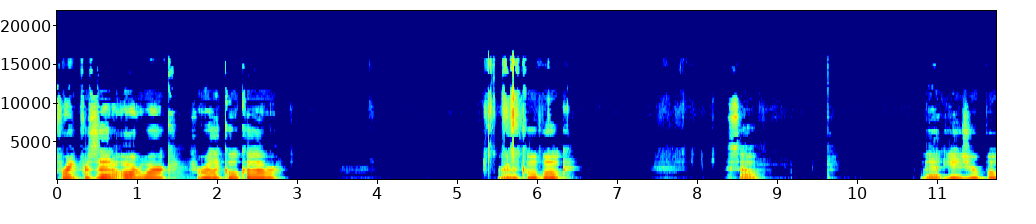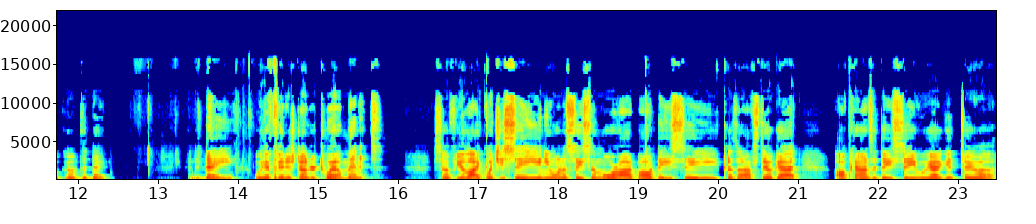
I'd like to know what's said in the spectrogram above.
Frank Frazetta artwork. It's a really cool cover. Really cool book. So, that is your book of the day. And today, we have finished under 12 minutes. So if you like what you see and you want to see some more Oddball DC, because I've still got all kinds of DC we got to get to. Uh,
